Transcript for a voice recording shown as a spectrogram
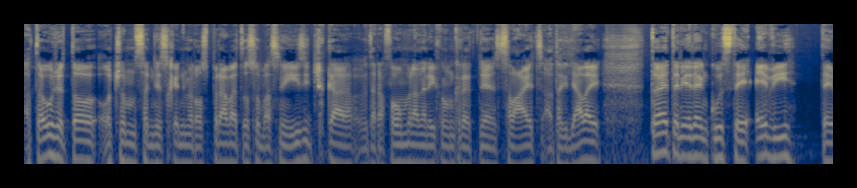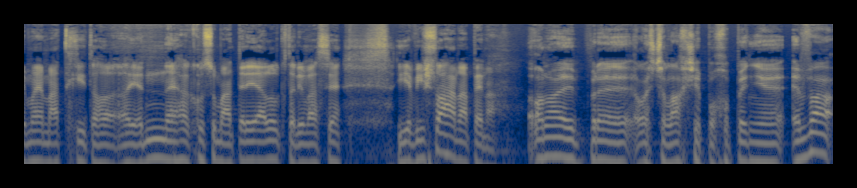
A to už je to, o čom sa dneska ideme rozprávať, to sú vlastne Easyčka, teda foam runnery konkrétne, slides a tak ďalej. To je ten jeden kus tej Evy, tej mojej matky, toho jedného kusu materiálu, ktorý vlastne je vyšľahaná pena. Ono je pre ešte ľahšie pochopenie. Eva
